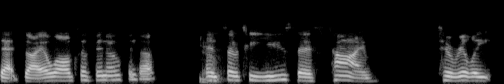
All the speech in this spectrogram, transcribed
that dialogues have been opened up. Yeah. And so to use this time to really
